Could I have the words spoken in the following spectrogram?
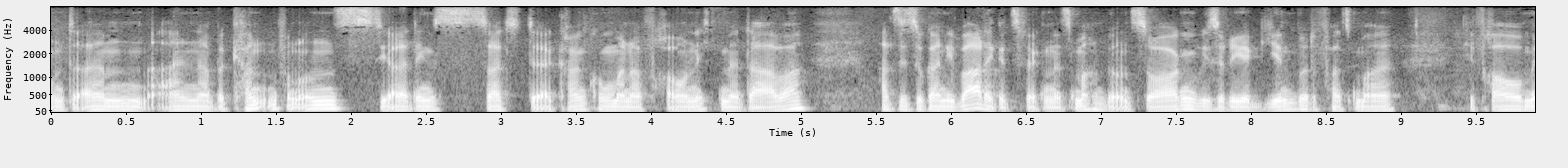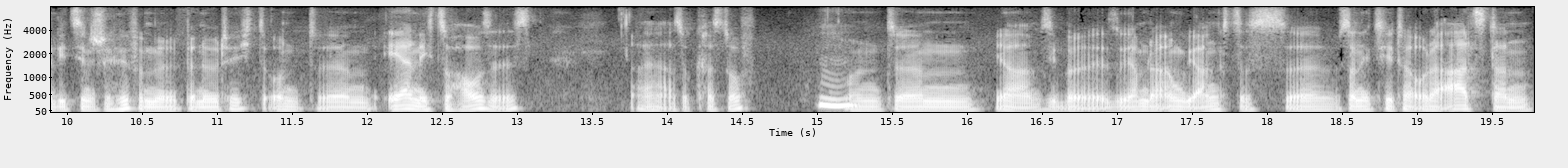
Und ähm, einer Bekannten von uns, die allerdings seit der Erkrankung meiner Frau nicht mehr da war, hat sie sogar in die Wade gezwickt. Und jetzt machen wir uns Sorgen, wie sie reagieren würde, falls mal die Frau medizinische Hilfe benötigt und ähm, er nicht zu Hause ist, äh, also Christoph. Mhm. Und ähm, ja, sie, sie haben da irgendwie Angst, dass äh, Sanitäter oder Arzt dann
